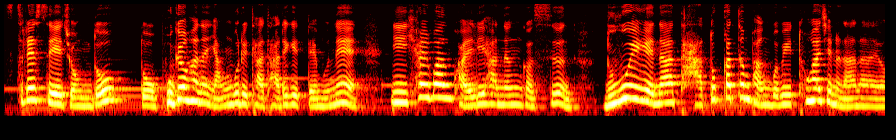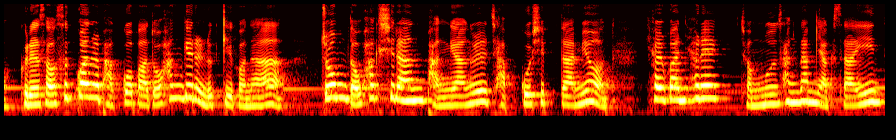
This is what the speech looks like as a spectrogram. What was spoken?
스트레스의 정도, 또 복용하는 약물이 다 다르기 때문에 이 혈관 관리하는 것은 누구에게나 다 똑같은 방법이 통하지는 않아요. 그래서 습관을 바꿔봐도 한계를 느끼거나 좀 더 확실한 방향을 잡고 싶다면 혈관 혈액 전문 상담 약사인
